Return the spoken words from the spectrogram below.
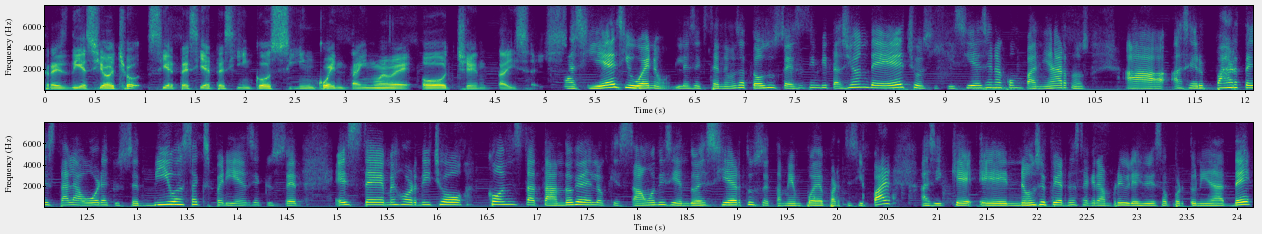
318-775-5986. Así es, y bueno, les extendemos a todos ustedes esta invitación. De hecho, si quisiesen acompañarnos a hacer parte de esta labor, que usted viva esta experiencia, que usted esté, mejor dicho, constatando que de lo que estamos diciendo es cierto, usted también puede participar. Así que eh, no se pierda este gran privilegio y esta oportunidad de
